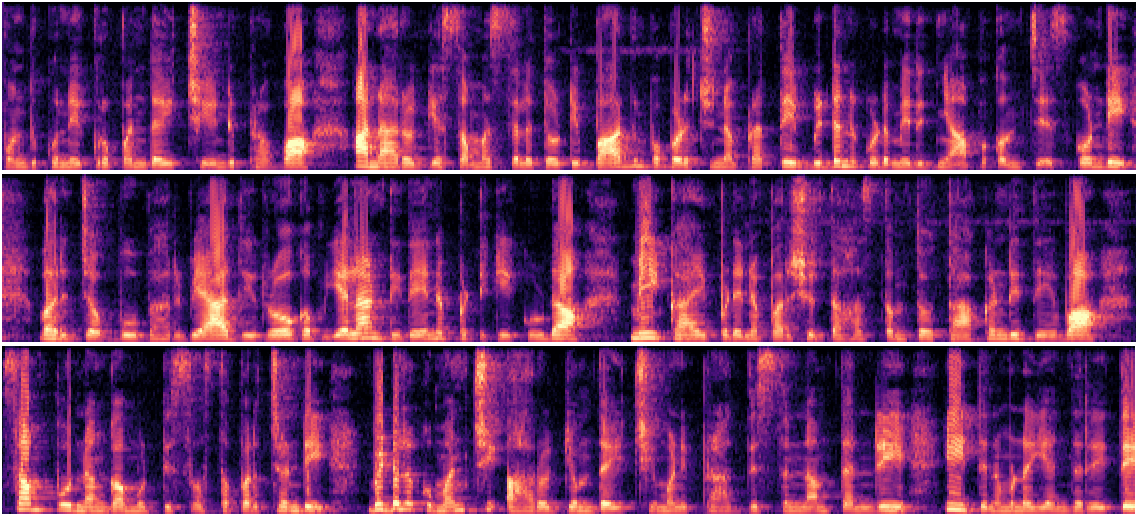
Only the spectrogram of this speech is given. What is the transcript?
పొందుకునే కృపను దయచేయండి ప్రవ్వా. అనారోగ్య సమస్యలతోటి బాధింపబడుచున్న ప్రతి బిడ్డను కూడా మీరు జ్ఞాపకం చేసుకోండి. వారి జబ్బు వారి వ్యాధి రోగం ఎలాంటిదైనప్పటికీ కూడా మీ గాయపడిన పరిశుద్ధ హస్తంతో తాకండి దేవా. సంపూర్ణంగా ముట్టి స్వస్థపరచండి. బిడ్డలకు మంచి ఆరోగ్యం దయచేయమని ప్రార్థిస్తున్నాం తండ్రి. ఈ దినమున ఎందరైతే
